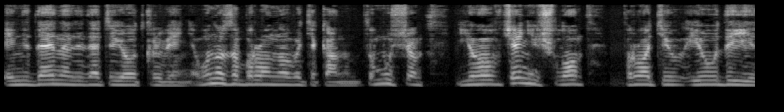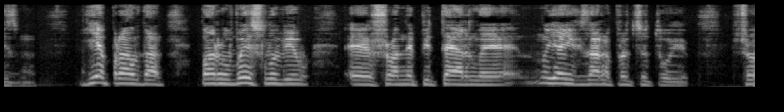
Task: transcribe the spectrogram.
і ніде не знайдете його откровення. Воно заборонено Ватиканом, тому що його вчення йшло проти іудаїзму. Є, правда, пару висловів, е, що не підтерли. Ну, я їх зараз процитую. Що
